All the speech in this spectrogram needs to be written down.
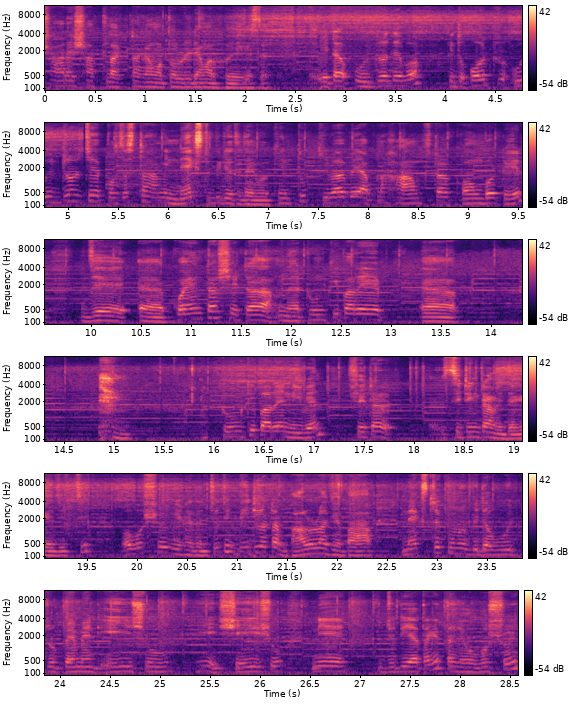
সাড়ে সাত লাখ টাকার মতো অলরেডি আমার হয়ে গেছে। এটা উইথড্র দেবো, কিন্তু উইথড্রর যে প্রসেসটা আমি নেক্সট ভিডিওতে দেখব। কিন্তু কীভাবে আপনার হামস্টার কম্বোটের যে কয়েনটা সেটা টুন কিপারে টুন কিপারে নেবেন, সেটার সিটিংটা আমি দেখে দিচ্ছি। অবশ্যই ভিডিও দেন যদি ভিডিওটা ভালো লাগে বা নেক্সটে কোনো ভিডিও উইথড্র পেমেন্ট এই ইস্যু সেই ইস্যু নিয়ে যদি এ থাকে, তাহলে অবশ্যই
